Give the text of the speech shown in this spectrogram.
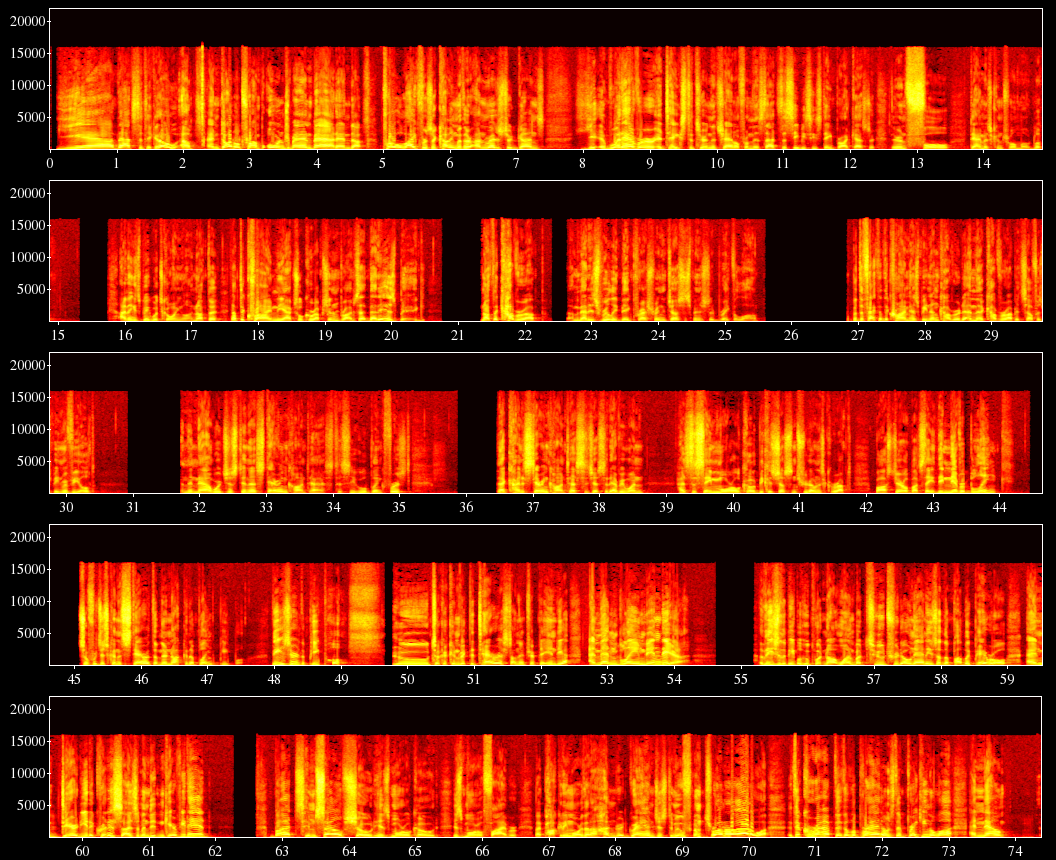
Yeah, that's the ticket. Oh, um, and Donald Trump, orange man bad, and uh, pro lifers are coming with their unregistered guns yeah, whatever it takes to turn the channel from this. That's the CBC state broadcaster. They're in full damage control mode. Look, I think it's big what's going on. Not the, not the crime, the actual corruption and bribes. That, that is big. Not the cover up. I mean, that is really big, pressuring the justice minister to break the law. But the fact that the crime has been uncovered and the cover up itself has been revealed, and that now we're just in a staring contest to see who will blink first that kind of staring contest suggests that everyone has the same moral code because Justin Trudeau and his corrupt boss Gerald Butts, they, they never blink. So if we're just going to stare at them, they're not going to blink people. These are the people who took a convicted terrorist on their trip to India and then blamed India. These are the people who put not one but two Trudeau nannies on the public payroll and dared you to criticize them and didn't care if you did. Butts himself showed his moral code, his moral fiber, by pocketing more than a hundred grand just to move from Toronto to Ottawa. They're corrupt, they're the Libranos, they're breaking the law, and now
